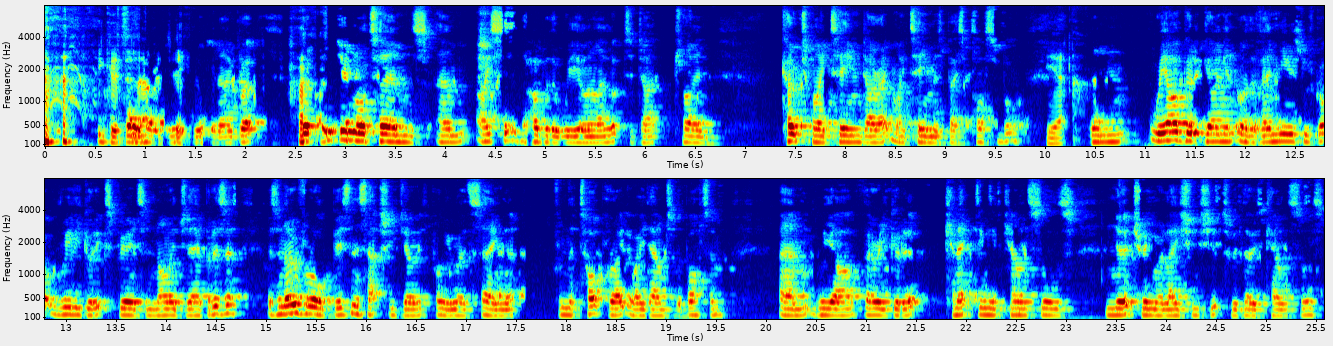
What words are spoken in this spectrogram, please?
because you know, but, but in general terms, um, I sit at the hub of the wheel and I look to try and coach my team, direct my team as best possible. Yeah. Um, we are good at going into other venues. We've got really good experience and knowledge there. But as a as an overall business, actually, Joe, it's probably worth saying that from the top right the way down to the bottom, um, we are very good at connecting with councils, nurturing relationships with those councils,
